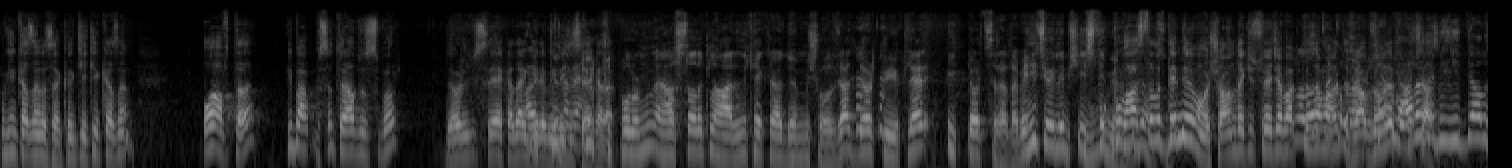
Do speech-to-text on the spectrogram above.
bugün kazanırsa 42 kazan. O hafta bir bakmışsın Trabzonspor 4. sıraya kadar Ay, gelebilir 5. Türk, sıraya kadar. futbolunun hastalıklı haline tekrar dönmüş olacağız. Dört büyükler ilk dört sırada. Ben hiç öyle bir şey Bu, istemiyorum. bu biliyor hastalık musun? demiyorum ama şu andaki sürece baktığın Anadolu zaman Trabzon'da da arada bir iddialı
